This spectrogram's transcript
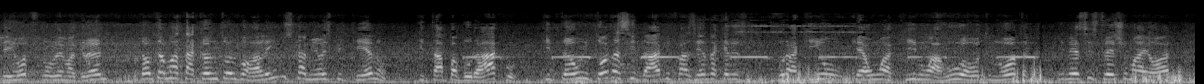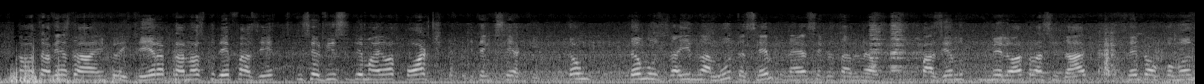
tem outro problema grande. Então estamos atacando todo mundo. Além dos caminhões pequenos que tapa buraco, que estão em toda a cidade fazendo aqueles buraquinhos que é um aqui numa rua, outro noutra, e nesses trechos maiores, então, através da empleiteira, para nós poder fazer um serviço de maior porte que tem que ser aqui. Então, estamos aí na luta sempre, né, secretário Nelson, fazendo o melhor pela cidade, sempre ao comando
